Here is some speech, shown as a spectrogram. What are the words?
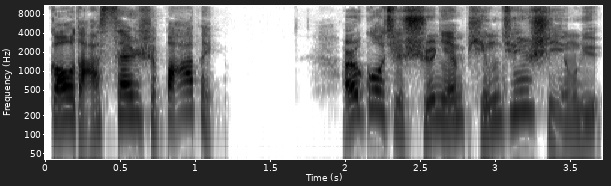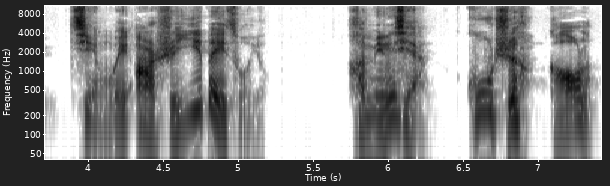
高达三十八倍，而过去十年平均市盈率仅为二十一倍左右，很明显估值很高了。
